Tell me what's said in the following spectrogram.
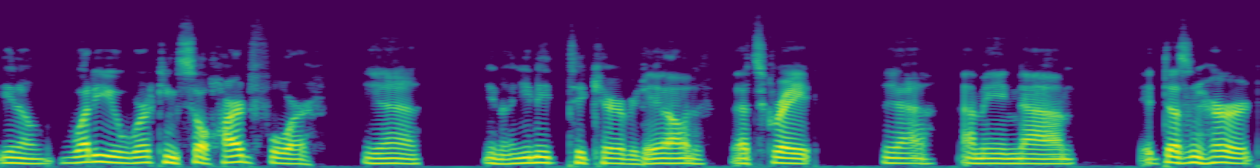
You know, what are you working so hard for? Yeah. You know, you need to take care of yourself. Yeah, that's great. Yeah, I mean, um, it doesn't hurt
